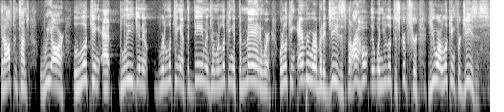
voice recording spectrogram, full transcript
that oftentimes we are looking at Legion, we're looking at the demons, and we're looking at the man, and we're, we're looking everywhere but at Jesus. But I hope that when you look to Scripture, you are looking for Jesus.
